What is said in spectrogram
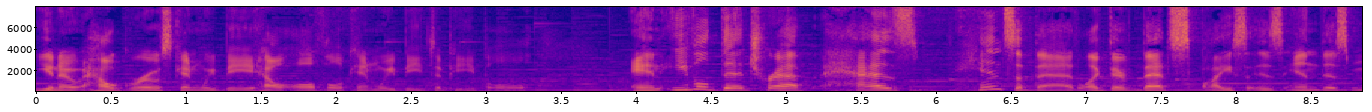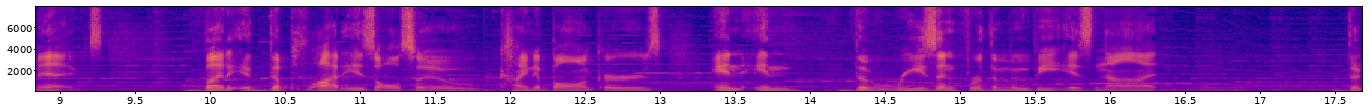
you know how gross can we be? How awful can we be to people? And Evil Dead Trap has hints of that. Like there, that spice is in this mix, but it, the plot is also kind of bonkers. And in the reason for the movie is not the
